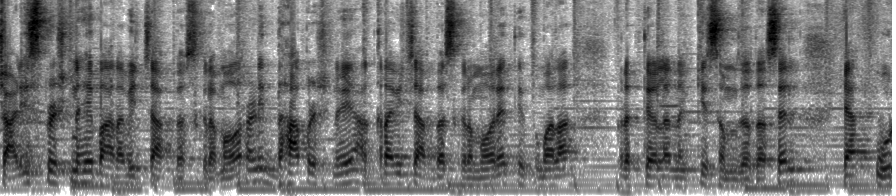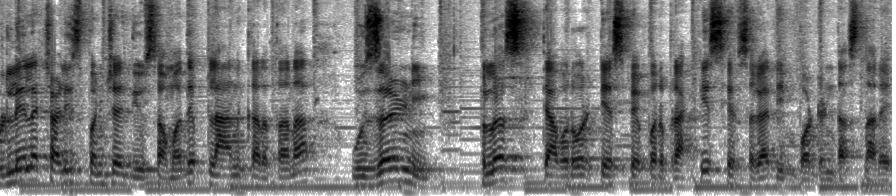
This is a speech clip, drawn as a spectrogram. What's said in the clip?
चाळीस प्रश्न हे बारावीच्या अभ्यासक्रमावर आणि दहा प्रश्न हे अकरावीच्या अभ्यासक्रमावर आहेत ते तुम्हाला प्रत्येकाला नक्की समजत असेल. या उरलेल्या चाळीस पंचेचाळीस दिवसामध्ये प्लॅन करताना उजळणी प्लस त्याबरोबर टेस्ट पेपर प्रॅक्टिस हे सगळ्यात इम्पॉर्टंट असणार आहे.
